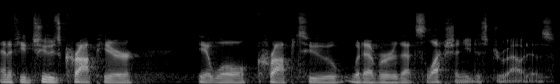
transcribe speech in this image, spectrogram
And if you choose crop here, it will crop to whatever that selection you just drew out is.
